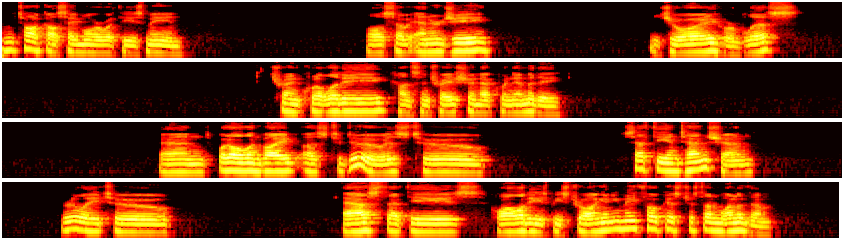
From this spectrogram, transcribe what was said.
In the talk, I'll say more what these mean. Also, energy, joy or bliss, tranquility, concentration, equanimity. And what I'll invite us to do is to set the intention really to ask that these qualities be strong, and you may focus just on one of them.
